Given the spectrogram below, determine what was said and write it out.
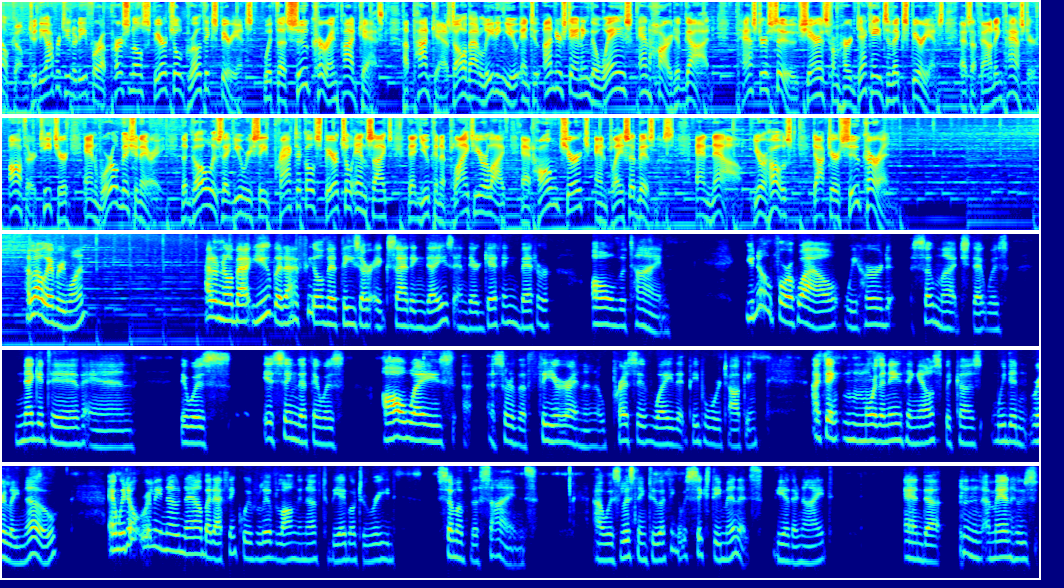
Welcome to the opportunity for a personal spiritual growth experience with the Sue Curran Podcast, a podcast all about leading you into understanding the ways and heart of God. Pastor Sue shares from her decades of experience as a founding pastor, author, teacher, and world missionary. The goal is that you receive practical spiritual insights that you can apply to your life at home, church, and place of business. And now, your host, Dr. Sue Curran. Hello, everyone. I don't know about you, but I feel that these are exciting days and they're getting better all the time. You know, for a while, we heard so much that was negative, and there was, it seemed that there was always a, a sort of a fear and an oppressive way that people were talking I think more than anything else because we didn't really know. And we don't really know now, but I think we've lived long enough to be able to read some of the signs. I was listening to, I think it was 60 Minutes the other night, and uh, a man who's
